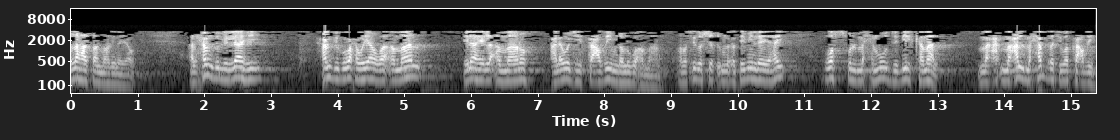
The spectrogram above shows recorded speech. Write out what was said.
allahaasaan mahadinaya alxamdu lilaahi xamdigu waxa weeyaan waa ammaan ilaahay la ammaano calaa wajhi tacdiimna lagu ammaano ama siduu sheekh ibnu cuthaymiin leeyahay wasfu lmaxmuudi bilkamaal maca almaxabati waltacdiim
